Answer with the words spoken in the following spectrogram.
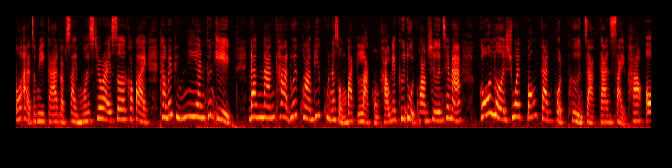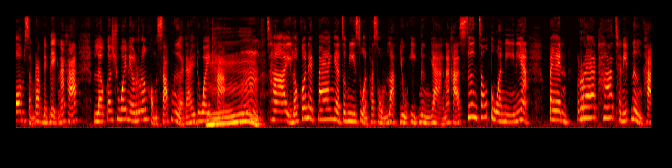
ก็อาจจะมีการแบบใส่มอยส์เจอไรเซอร์เข้าไปทำให้ผิวเนียนขึ้นอีก ดังนั้นค่ะด้วยความที่คุณสมบัติหลักของเขาเนี่ยคือดูดความชื้นใช่ไหมก็เลยช่วยป้องกันผดผื่นจากการใส่ผ้าอ้อมสำหรับเด็กๆนะคะ แล้วก็ช่วยในเรื่องของซับเหงื่อได้ด้วยค่ะอืมอืมใช่แล้วก็ในแป้งเนี่ยจะมีส่วนผสมหลักอยู่อีกหนึ่งอย่างนะคะ ซึ่งเจ้าตัวนี้เนี่ย เป็นแร่ธาตุชนิดหนึ่งค่ะ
